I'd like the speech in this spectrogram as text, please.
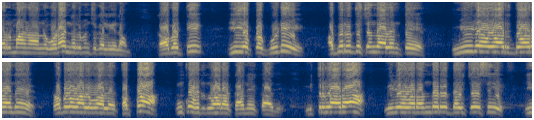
నిర్మాణాన్ని కూడా నిర్మించగలిగినాం. కాబట్టి ఈ యొక్క గుడి అభివృద్ధి చెందాలంటే మీడియా వారి ద్వారానే ప్రబల వాళ్ళ వాళ్ళే తప్ప ఇంకొకరి ద్వారా కానే కాదు. మిత్రులారా మీడియా వారందరూ దయచేసి ఈ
